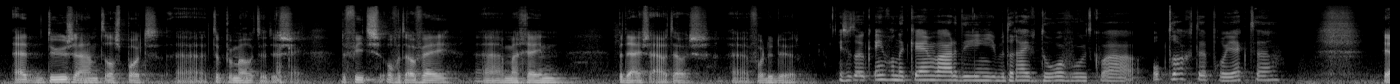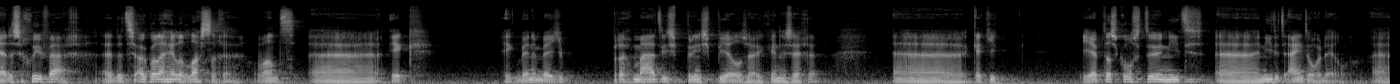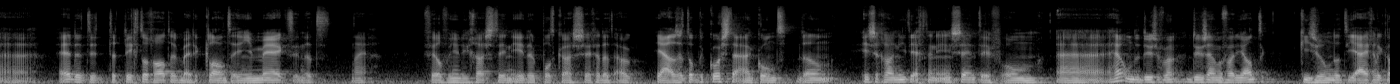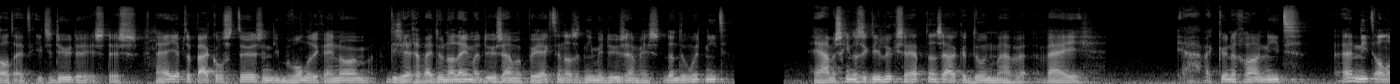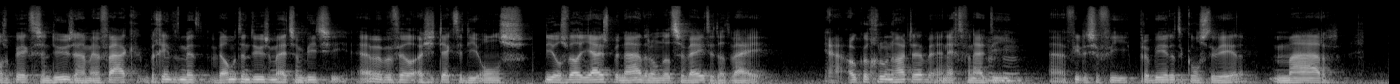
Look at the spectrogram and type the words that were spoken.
het duurzaam transport te promoten. Dus okay de fiets of het OV, uh, maar geen bedrijfsauto's uh, voor de deur. Is dat ook een van de kernwaarden die je in je bedrijf doorvoert qua opdrachten, projecten? Ja, dat is een goede vraag. Uh, dat is ook wel een hele lastige. Want uh, ik, ik ben een beetje pragmatisch, principieel zou je kunnen zeggen. Uh, kijk, je, je hebt als constructeur niet, niet het eindoordeel. Hè, dat, dat, ligt toch altijd bij de klant. En je merkt, en dat, nou ja, veel van jullie gasten in eerdere podcasts zeggen dat ook. Ja, als het op de kosten aankomt, dan is er gewoon niet echt een incentive om, hè, om de duurzame, duurzame variant te kiezen, omdat die eigenlijk altijd iets duurder is. Dus hè, je hebt een paar constructeurs en die bewonder ik enorm. Die zeggen wij doen alleen maar duurzame projecten en als het niet meer duurzaam is, dan doen we het niet. Ja, misschien als ik die luxe heb, dan zou ik het doen. Maar wij, ja, wij kunnen gewoon niet. Hè, niet al onze projecten zijn duurzaam. En vaak begint het met, wel met een duurzaamheidsambitie. Hè. We hebben veel architecten die ons, die ons wel juist benaderen omdat ze weten dat wij ja, ook een groen hart hebben en echt vanuit die uh, filosofie proberen te construeren. Maar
